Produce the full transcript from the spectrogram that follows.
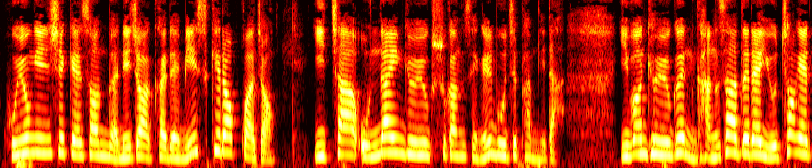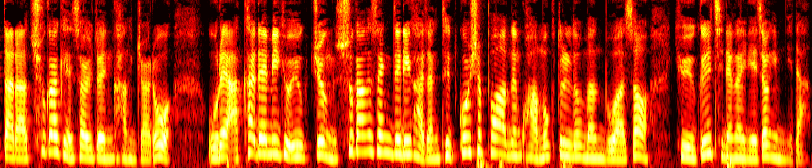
고용인식 개선 매니저 아카데미 skill-up 과정 2차 온라인 교육 수강생을 모집합니다. 이번 교육은 강사들의 요청에 따라 추가 개설된 강좌로 올해 아카데미 교육 중 수강생들이 가장 듣고 싶어 하는 과목들로만 모아서 교육을 진행할 예정입니다.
